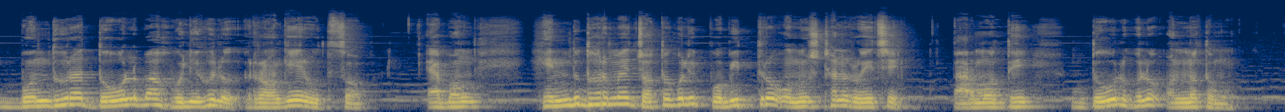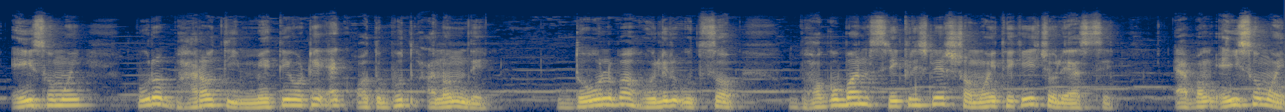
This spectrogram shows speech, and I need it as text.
বন্ধুরা দোল বা হোলি হল রঙের উৎসব এবং হিন্দু ধর্মের যতগুলি পবিত্র অনুষ্ঠান রয়েছে, তার মধ্যে দোল হলো অন্যতম। এই সময় পুরো ভারতই মেতে ওঠে এক অদ্ভুত আনন্দে। দোল বা হোলির উৎসব ভগবান শ্রীকৃষ্ণের সময় থেকেই চলে আসছে এবং এই সময়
